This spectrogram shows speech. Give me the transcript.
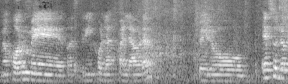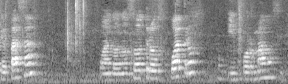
mejor me restringo las palabras, pero eso es lo que pasa cuando nosotros cuatro informamos y.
